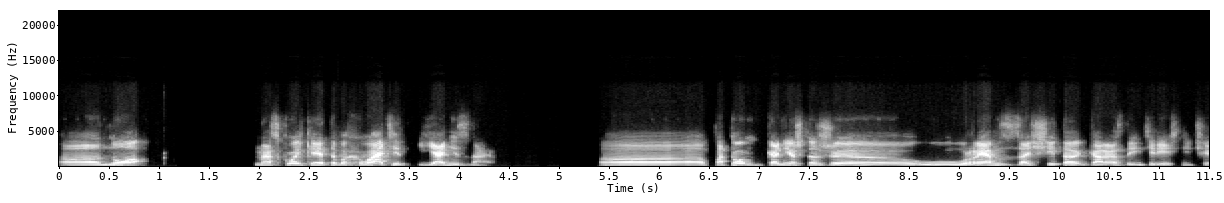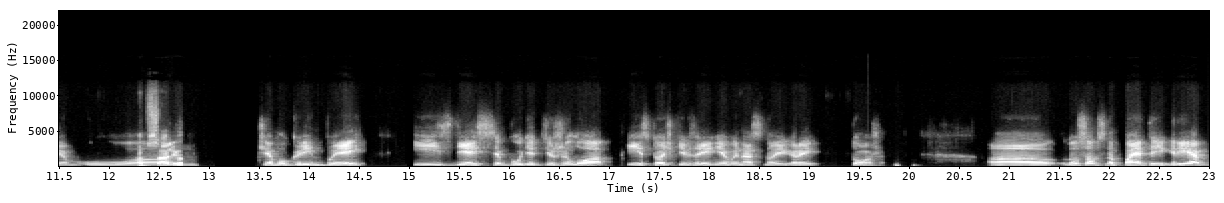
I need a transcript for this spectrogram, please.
А, Но насколько этого хватит, я не знаю. А, потом, конечно же, у Рэмс защита гораздо интереснее, чем у, Абсолютно. чем у Green Bay. И здесь будет тяжело и с точки зрения выносной игры тоже. А, ну, собственно, по этой игре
